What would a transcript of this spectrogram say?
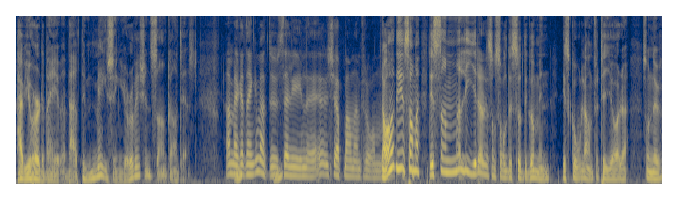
Have you heard about the amazing Eurovision Song Contest? Ja, men jag kan tänka mig att du Mm. säljer in eh, köpmannen från... Ja, det är samma, det är samma lirare som sålde suddgummin i skolan för 10 öre som nu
